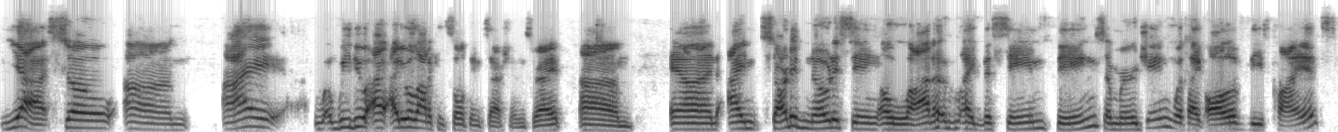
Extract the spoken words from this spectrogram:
Yeah. So um, I we do I, I do a lot of consulting sessions, right? Um, and I started noticing a lot of like the same things emerging with like all of these clients.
